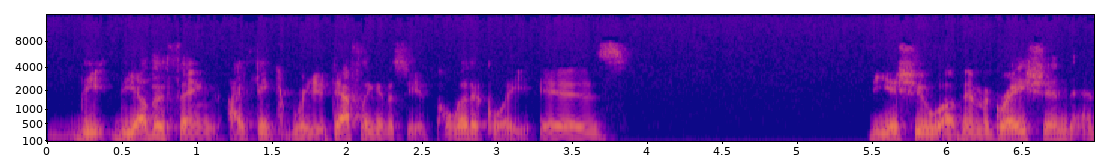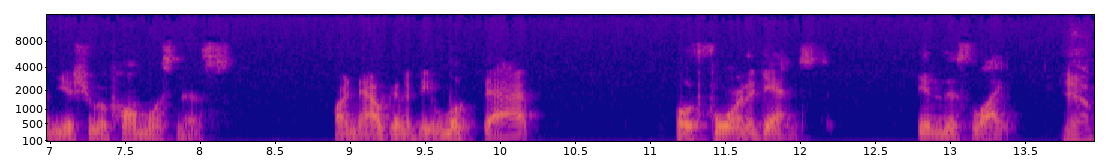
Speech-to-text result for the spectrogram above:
the the other thing I think where you're definitely going to see it politically is the issue of immigration and the issue of homelessness are now going to be looked at both for and against, in this light. Yeah.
